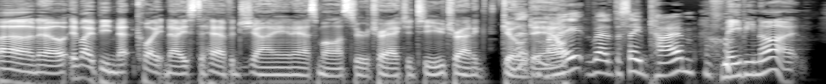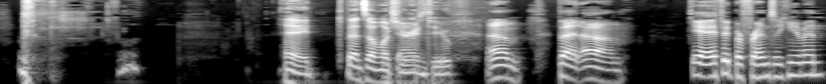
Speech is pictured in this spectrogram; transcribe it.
I don't know. It might be n- quite nice to have a giant ass monster attracted to you, trying to go It down. might, but at the same time, maybe not. Hey, depends on what you're into. Um, but um, yeah, if it befriends a human,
